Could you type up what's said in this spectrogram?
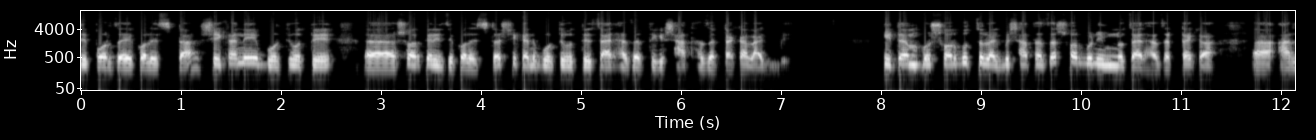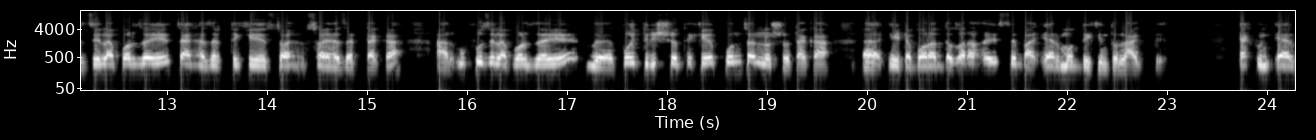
যে পর্যায়ে কলেজটা সেখানে ভর্তি হতে সরকারি যে কলেজটা সেখানে ভর্তি হতে চার হাজার থেকে সাত হাজার টাকা লাগবে। এটা সর্বোচ্চ লাগবে সাত হাজার, সর্বনিম্ন চার হাজার টাকা। আর জেলা পর্যায়ে চার হাজার থেকে ছয়- হাজার টাকা, আর উপজেলা পর্যায়ে পঁয়ত্রিশশো থেকে পঞ্চান্নশো টাকা এটা বরাদ্দ করা হয়েছে বা এর মধ্যে কিন্তু লাগবে। এখন এর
